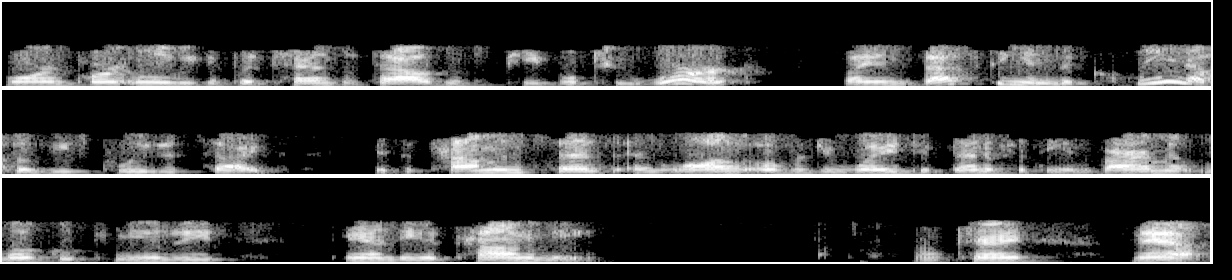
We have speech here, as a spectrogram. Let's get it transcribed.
More importantly, we can put tens of thousands of people to work by investing in the cleanup of these polluted sites. It's a common sense and long overdue way to benefit the environment, local communities, and the economy. Okay, now,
